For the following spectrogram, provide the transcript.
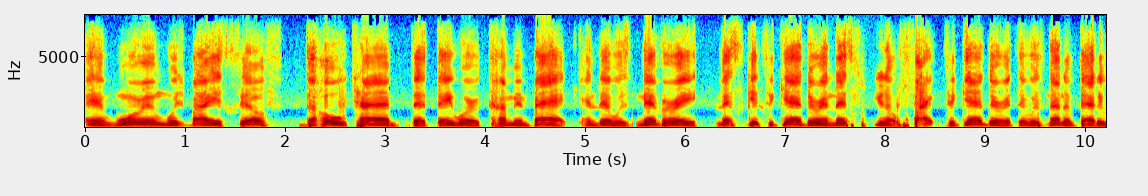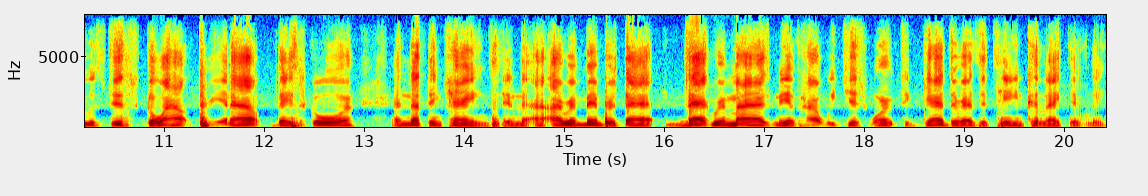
And Warren was by himself the whole time that they were coming back. And there was never a let's get together and let's, you know, fight together. There was none of that. It was just go out, three and out, they score, and nothing changed. And I, I remember that. That reminds me of how we just weren't together as a team collectively.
